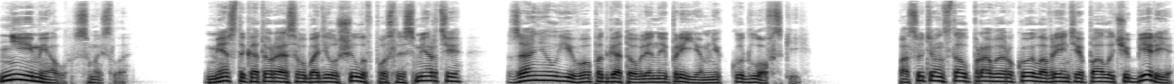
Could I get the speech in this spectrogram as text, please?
не имел смысла. Место, которое освободил Шилов после смерти, занял его подготовленный преемник Кудловский. По сути, он стал правой рукой Лаврентия Павловича Берия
